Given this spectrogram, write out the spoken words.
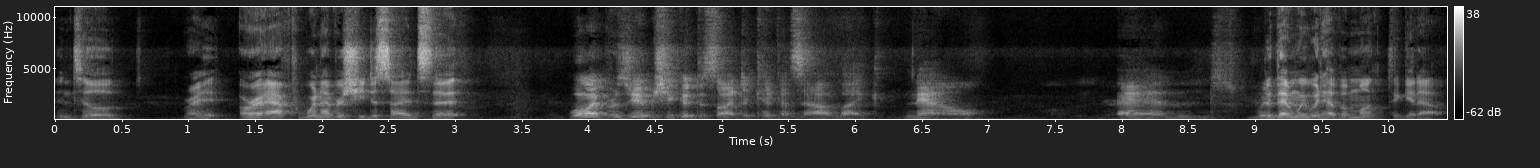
until, right? Or after whenever she decides that. Well, I presume she could decide to kick us out like now, and But then we would have a month to get out.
